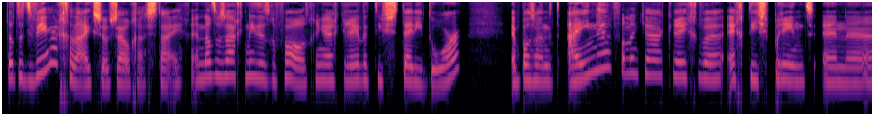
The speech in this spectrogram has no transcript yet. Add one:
dat het weer gelijk zo zou gaan stijgen. En dat was eigenlijk niet het geval. Het ging eigenlijk relatief steady door. En pas aan het einde van het jaar kregen we echt die sprint. En eh,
